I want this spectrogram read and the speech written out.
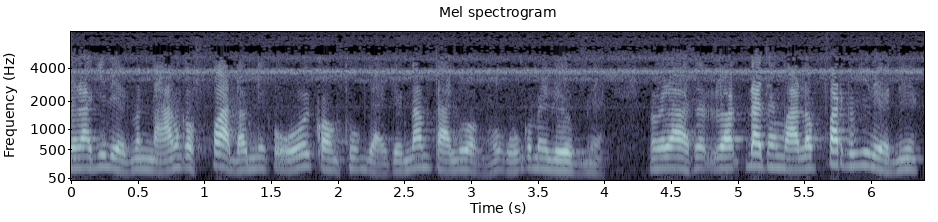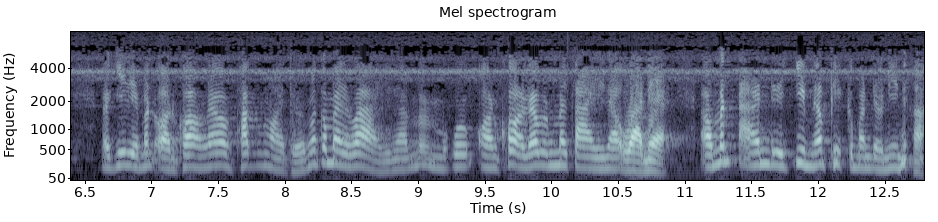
เวลากิเลสมันหนามันก็ฟาดเรานี่ก็โอ้ยกองทุกใหญ่จนน้ำตาล่วงผมก็ไม่ลืมเนี่ยเวลาเราได้จังหวะเราฟาดกับกิเลสนี่กิเลสมันอ่อนคล้องแล้วพักหน่อยเถอะมันก็ไม่ว่านะมันอ่อนข้อแล้วมันไม่ตายนะว่าเนี่ยเอามันตายเดี๋ยวจิ้มน้ำพริกกับมันเดี๋ยวนี้นะ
